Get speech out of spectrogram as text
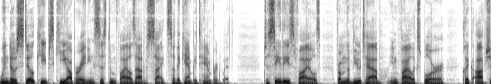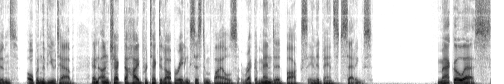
Windows still keeps key operating system files out of sight so they can't be tampered with. To see these files, from the View tab in File Explorer, click Options, open the View tab, and uncheck the Hide Protected Operating System Files Recommended box in Advanced Settings. Mac OS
